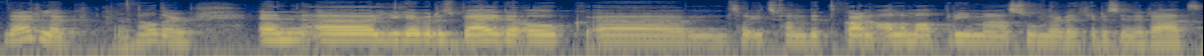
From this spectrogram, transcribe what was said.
duidelijk. Ja. Helder. En uh, jullie hebben dus beide ook uh, zoiets van: dit kan allemaal prima zonder dat je dus inderdaad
